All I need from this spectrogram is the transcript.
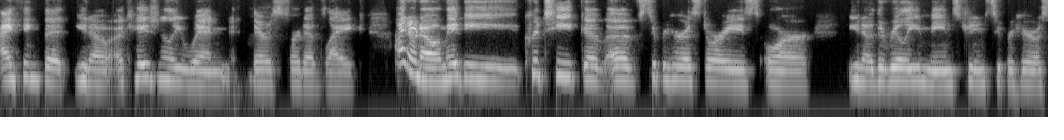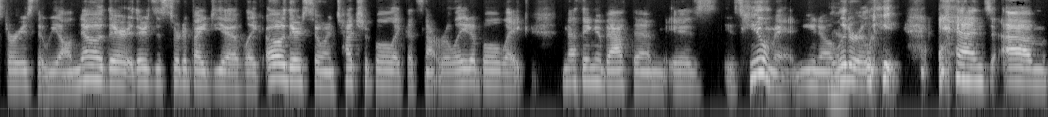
I think that, you know, occasionally when there's sort of like, I don't know, maybe critique of, of superhero stories or you know the really mainstream superhero stories that we all know there there's this sort of idea of like oh they're so untouchable like that's not relatable like nothing about them is is human you know yeah. literally and um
